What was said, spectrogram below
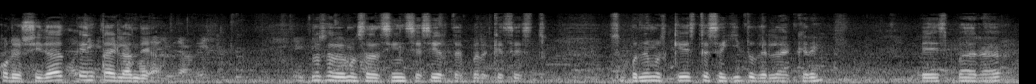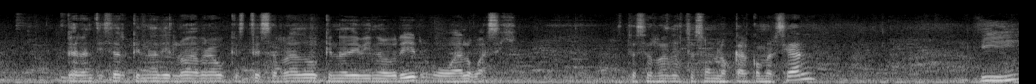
Curiosidad en Tailandia. No sabemos a ciencia cierta para qué es esto. Suponemos que este sellito de lacre es para garantizar que nadie lo abra o que esté cerrado o que nadie vino a abrir o algo así. Está cerrado, este es un local comercial y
